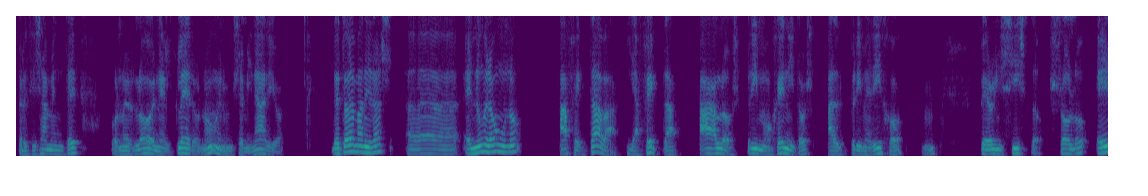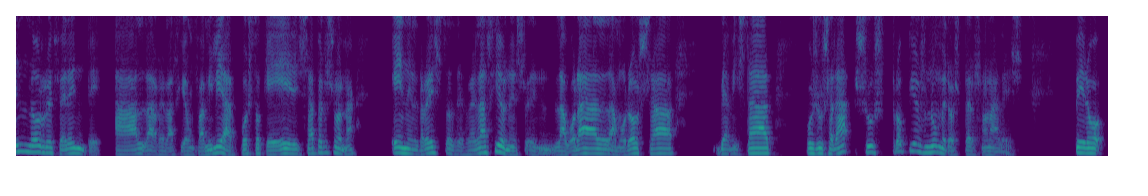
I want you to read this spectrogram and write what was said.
precisamente ponerlo en el clero, ¿no? en un seminario. De todas maneras, eh, el número uno afectaba y afecta a los primogénitos, al primer hijo, pero insisto, solo en lo referente a la relación familiar, puesto que esa persona en el resto de relaciones, laboral, amorosa, de amistad, pues usará sus propios números personales. Pero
